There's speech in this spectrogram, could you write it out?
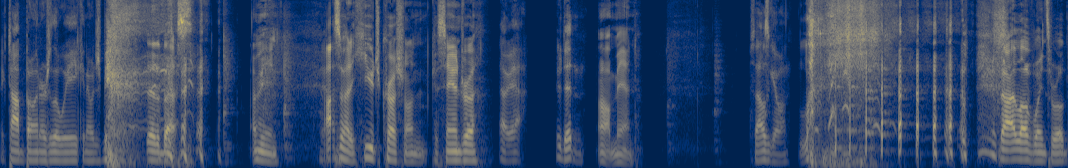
Like top boners of the week, and it would just be. They're the best. I mean, I also had a huge crush on Cassandra. oh yeah, who didn't? Oh man. So I was going. no, I love Wayne's World.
